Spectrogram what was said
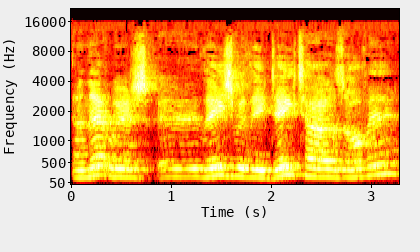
and that was, uh, these were the details of it.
